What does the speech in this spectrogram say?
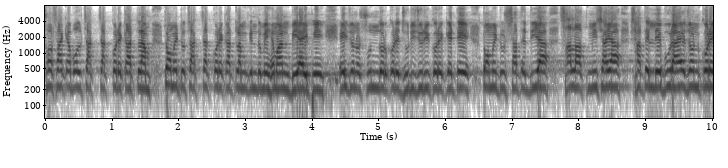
শশা কেবল চাকচাক করে কাটলাম, টমেটো চাকচাক করে কাটলাম, কিন্তু মেহমান ভিআইপি এই জন্য সুন্দর করে ঝুরি ঝুরি করে কেটে টমেটোর সাথে দিয়া সালাদ মিশায়া, সাথে লেবুর আয়োজন করে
